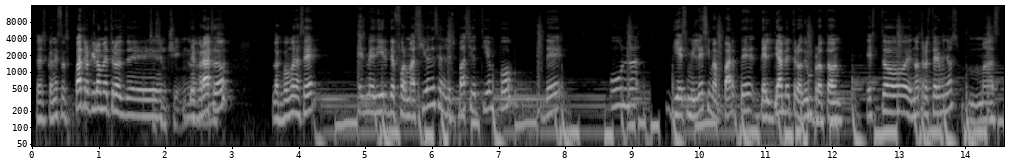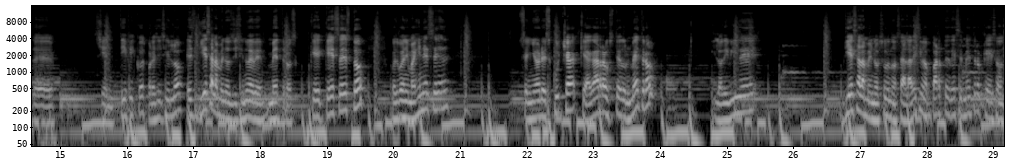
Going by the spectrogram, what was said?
Entonces con estos 4 kilómetros de, chingo, de brazo, lo que podemos hacer es medir deformaciones en el espacio-tiempo de una diez milésima parte del diámetro de un protón. Esto, en otros términos más eh, científicos, por así decirlo, es 10 a la menos 19 metros. ¿Qué, qué es esto? Pues bueno, imagínese, señor escucha, que agarra usted un metro y lo divide 10 a la menos 1, o sea, la décima parte de ese metro que son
